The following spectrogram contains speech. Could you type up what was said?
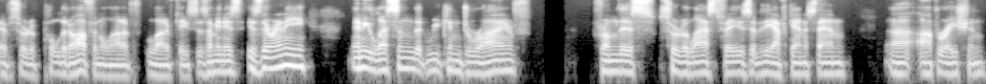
have sort of pulled it off in a lot of a lot of cases. I mean, is is there any any lesson that we can derive from this sort of last phase of the Afghanistan uh, operation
